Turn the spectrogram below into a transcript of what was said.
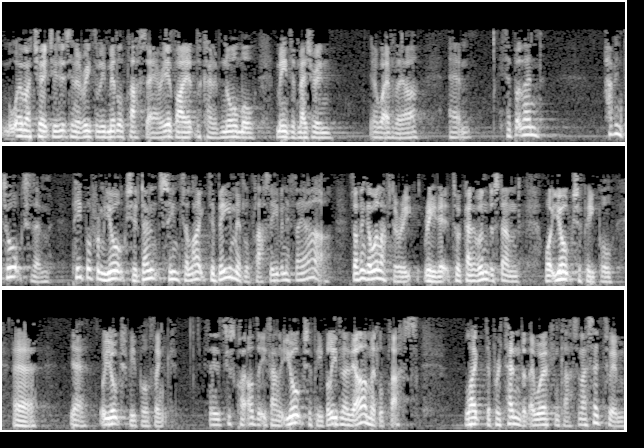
where my church is, it's in a reasonably middle class area by the kind of normal means of measuring you know, whatever they are. Um, he said, But then, having talked to them, people from Yorkshire don't seem to like to be middle class, even if they are. So I think I will have to re- read it to kind of understand what Yorkshire people, uh, yeah, what Yorkshire people think. So it's just quite odd that he found that Yorkshire people, even though they are middle class, like to pretend that they're working class. And I said to him,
